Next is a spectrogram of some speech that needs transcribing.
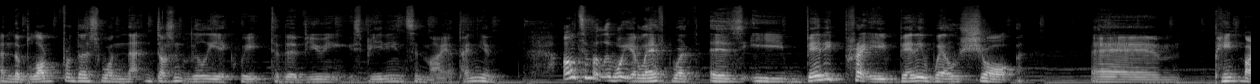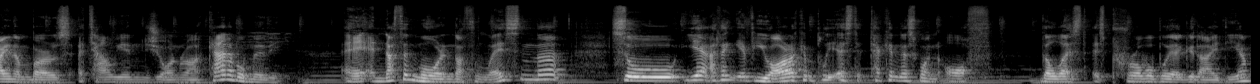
in the blurb for this one that doesn't really equate to the viewing experience, in my opinion. Ultimately, what you're left with is a very pretty, very well shot, um, paint by numbers Italian genre cannibal movie, uh, and nothing more and nothing less than that. So, yeah, I think if you are a completist, ticking this one off the list is probably a good idea.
